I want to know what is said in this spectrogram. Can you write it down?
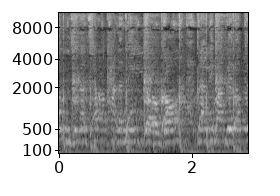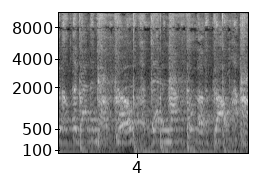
움직인 척하는 이 여고 난네 들었다가는 넣고 때는 나 풀어고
